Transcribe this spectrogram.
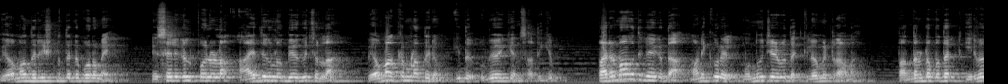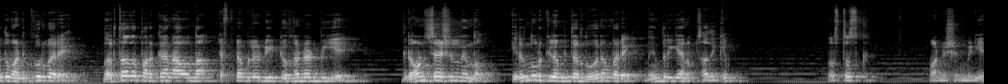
വ്യോമ നിരീക്ഷണത്തിന് പുറമെ മിസൈലുകൾ പോലുള്ള ആയുധങ്ങൾ ഉപയോഗിച്ചുള്ള വ്യോമാക്രമണത്തിനും ഇത് ഉപയോഗിക്കാൻ സാധിക്കും. പരമാവധി വേഗത മണിക്കൂറിൽ മുന്നൂറ്റി എഴുപത് കിലോമീറ്റർ ആണ് പന്ത്രണ്ട് മുതൽ ഇരുപത് മണിക്കൂർ വരെ നിർത്താതെ പറക്കാനാവുന്ന F W D two hundred B A ground സ്റ്റേഷനിൽ നിന്നും ഇരുന്നൂറ് കിലോമീറ്റർ ദൂരം വരെ നിയന്ത്രിക്കാനും സാധിക്കും. മീഡിയ.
